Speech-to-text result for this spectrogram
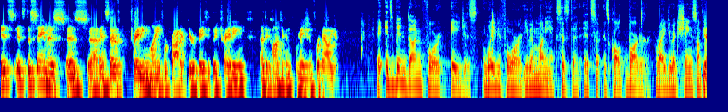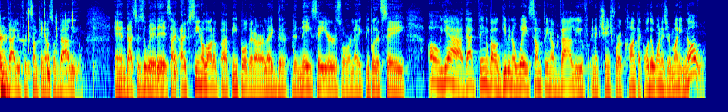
it's it's the same as as uh, instead of trading money for product, you're basically trading uh, the contact information for value. It's been done for ages, way before even money existed. It's it's called barter, right? You exchange something yeah. of value for something else of value, and that's just the way it is. I, have seen a lot of uh, people that are like the the naysayers or like people that say. Oh yeah, that thing about giving away something of value in exchange for a contact. All they want is your money. No,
